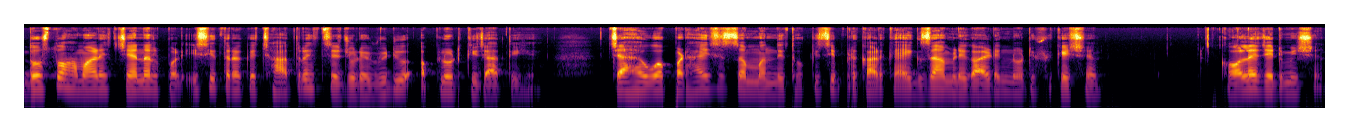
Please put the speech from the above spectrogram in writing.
दोस्तों, हमारे चैनल पर इसी तरह के छात्र से जुड़े वीडियो अपलोड की जाती है। चाहे वह पढ़ाई से संबंधित हो, किसी प्रकार का exam regarding notification college admission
